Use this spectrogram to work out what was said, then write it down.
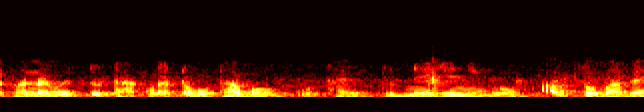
এখন আমি একটু ঢাকনাটা উঠাবো, উঠে একটু নেড়ে নিব আলতোভাবে।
